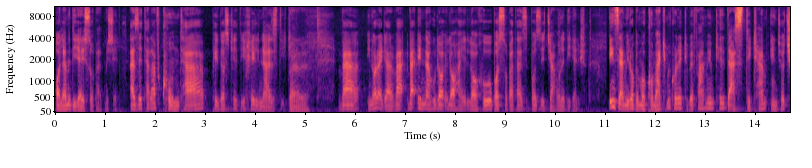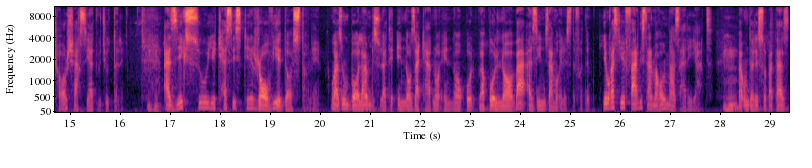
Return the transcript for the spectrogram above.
عالم دیگری صحبت میشه. از یه طرف کنتب پیداست که خیلی نزدیک بله. و اینا رو اگر و, و انه لا اله الا هو باز صحبت از باز جهان دیگری شد. این زمین به ما کمک می‌کنه که بفهمیم که دست کم اینجا چهار شخصیت وجود داره. از یک سو یک کسی است که راوی داستانه. و از اون بالا به صورت انا ذکرنا انا قل و قلنا و از این زمایر استفاده می‌کنه یه موقع است که یه فردی است در مقام مظهریت. و اون داره صحبت از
